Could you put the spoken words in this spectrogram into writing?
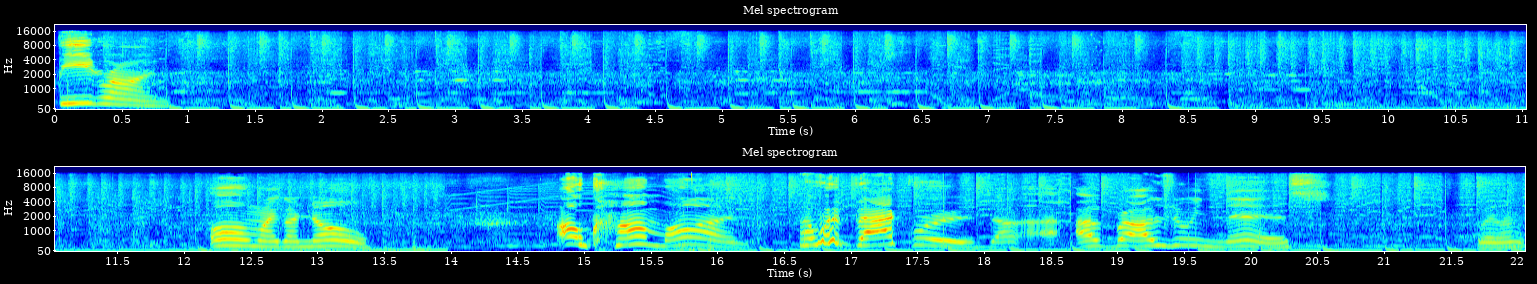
Speed run. Oh my god, no. Oh, come on. I went backwards. I, I, I, bro, I was doing this. Wait, let me.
